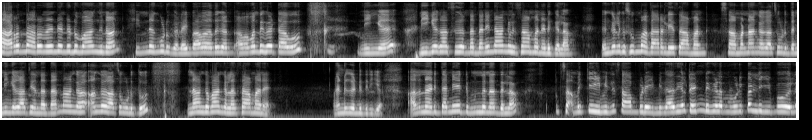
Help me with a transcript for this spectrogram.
தரம் தரணுன்னு வாங்கினான். இன்னும் கொடுக்கல. இப்போ அவள் அது அவன் வந்து கேட்டாவோ நீங்கள் நீங்கள் காசு தந்தால் தானே நாங்களும் சாமான் எடுக்கலாம். எங்களுக்கு சும்மா தாரலையே சாமான். சாமான் நாங்கள் காசு கொடுத்தோம். நீங்கள் காசு தந்தால் தான் நாங்கள் அங்கே காசு கொடுத்து நாங்கள் வாங்கலாம் சாமானை. ரெண்டு கட்டு திரிக்க அதனாடி தண்ணியாட்டு முந்தினதெல்லாம் சமைக்கையும் இல்லை சாப்பிடையும் இல்லை. அதுகள் ரெண்டு கிழமை மூடி பள்ளிக்கு போகல.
